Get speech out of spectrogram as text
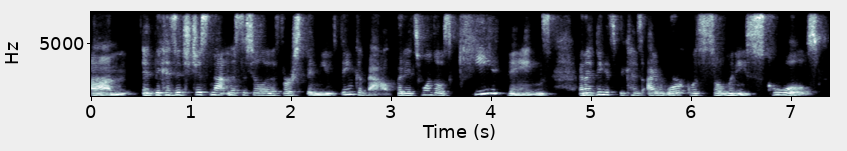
um, it, because it's just not necessarily the first thing you think about, but it's one of those key things. And I think it's because I work with so many schools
